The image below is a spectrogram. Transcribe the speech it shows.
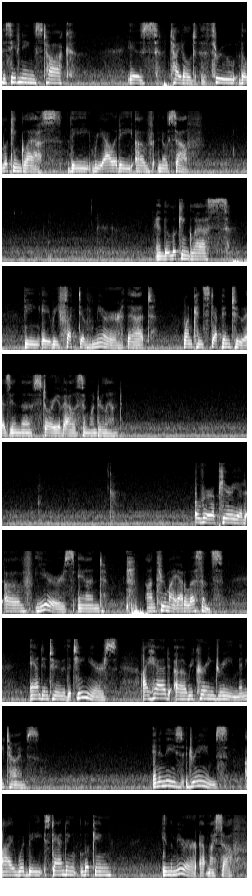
This evening's talk is titled Through the Looking Glass The Reality of No Self. And the looking glass being a reflective mirror that one can step into, as in the story of Alice in Wonderland. Over a period of years and on through my adolescence and into the teen years, I had a recurring dream many times. And in these dreams, I would be standing looking in the mirror at myself,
